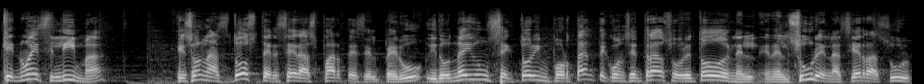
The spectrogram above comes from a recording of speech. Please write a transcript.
que no es Lima, que son las dos terceras partes del Perú y donde hay un sector importante concentrado sobre todo en el, en el sur, en la Sierra Sur,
